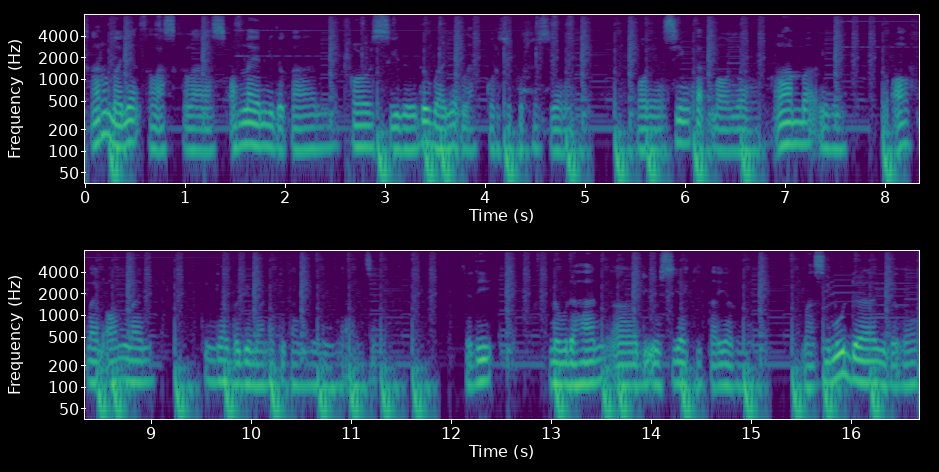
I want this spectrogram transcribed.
sekarang banyak kelas-kelas online gitu kan course gitu itu banyak lah kursus-kursus yang mau yang singkat mau yang lama gitu. Offline online tinggal bagaimana kita memilihnya aja. Jadi mudah-mudahan uh, di usia kita yang masih muda gitu kan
